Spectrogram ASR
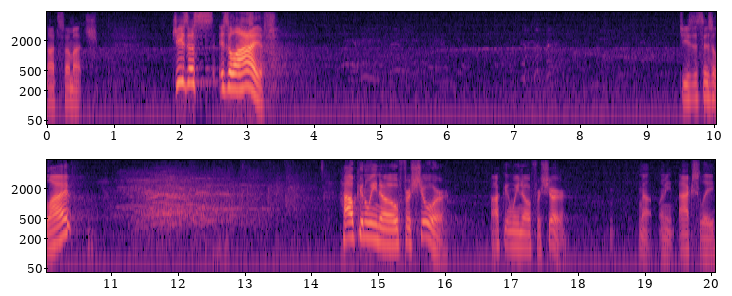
Not so much. Jesus is alive. Jesus is alive? How can we know for sure? How can we know for sure? Well, I mean, actually,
